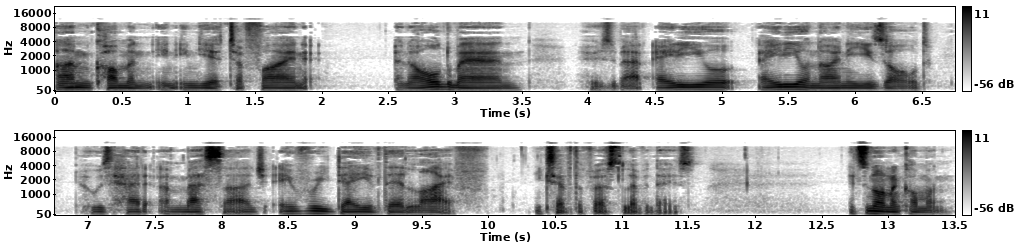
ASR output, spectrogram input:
uncommon in India to find an old man who's about 80 or 80 or 90 years old who has had a massage every day of their life except the first 11 days. It's not uncommon.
